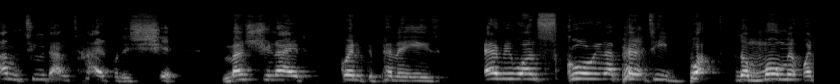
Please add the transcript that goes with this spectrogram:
I'm too damn tired for this shit. Manchester United going into penalties, everyone scoring a penalty, but the moment when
